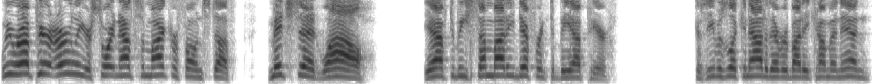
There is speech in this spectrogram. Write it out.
We were up here earlier sorting out some microphone stuff. Mitch said, Wow, you have to be somebody different to be up here. Because he was looking out at everybody coming in.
